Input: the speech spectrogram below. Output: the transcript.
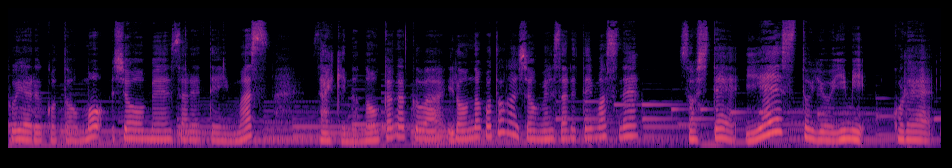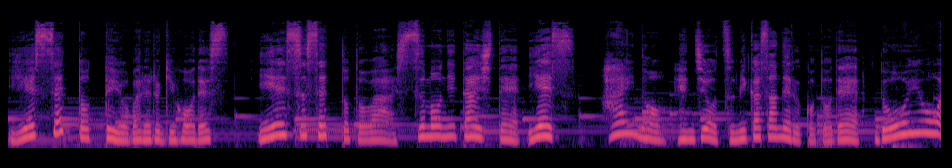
増えることも証明されています。最近の脳科学はいろんなことが証明されていますね。そしてイエスという意味。これイエスセットって呼ばれる技法です。イエスセットとは質問に対してイエスはいの返事を積み重ねることで同意を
